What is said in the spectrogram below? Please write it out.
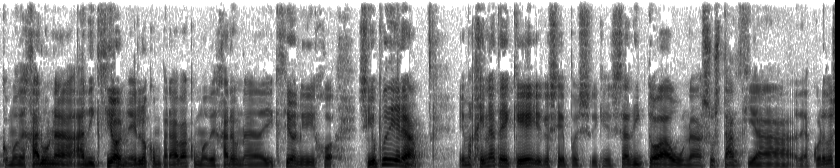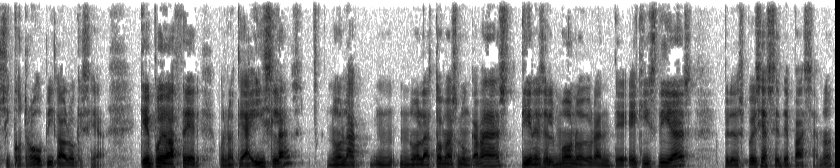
como dejar una adicción, él lo comparaba como dejar una adicción y dijo, si yo pudiera Imagínate que, yo qué sé, pues que es adicto a una sustancia, ¿de acuerdo? Psicotrópica o lo que sea. ¿Qué puedo hacer? Bueno, te aíslas, no la, no la tomas nunca más, tienes el mono durante X días, pero después ya se te pasa, ¿no?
